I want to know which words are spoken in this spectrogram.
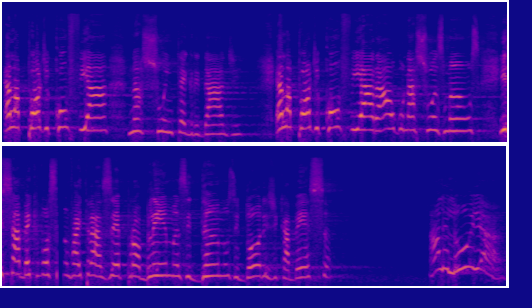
Ela pode confiar na sua integridade. Ela pode confiar algo nas suas mãos e saber que você não vai trazer problemas e danos e dores de cabeça. Aleluia!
